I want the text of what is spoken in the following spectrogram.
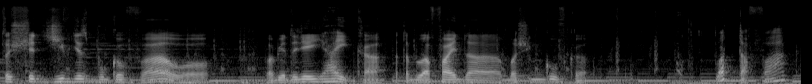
Coś się dziwnie zbugowało. Mam jedynie jajka, a to była fajna maszingówka. What the fuck?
